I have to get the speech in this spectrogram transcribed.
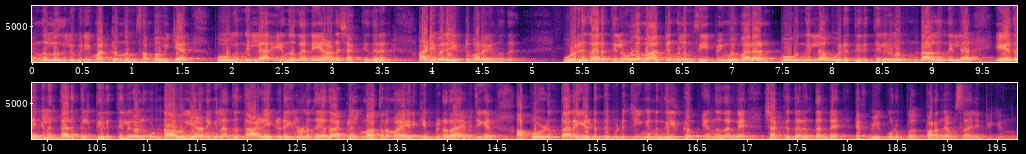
എന്നുള്ളതിലുപരി മറ്റൊന്നും സംഭവിക്കാൻ പോകുന്നില്ല എന്ന് തന്നെയാണ് ശക്തിധരൻ അടിവരയിട്ട് പറയുന്നത്. ഒരു തരത്തിലുള്ള മാറ്റങ്ങളും സി പി എമ്മിൽ വരാൻ പോകുന്നില്ല ഒരു തിരുത്തലുകളും ഉണ്ടാകുന്നില്ല. ഏതെങ്കിലും തരത്തിൽ തിരുത്തലുകൾ ഉണ്ടാവുകയാണെങ്കിൽ അത് താഴേക്കിടയിലുള്ള നേതാക്കളിൽ മാത്രമായിരിക്കും. പിണറായി വിജയൻ അപ്പോഴും തലയെടുത്ത് പിടിച്ച് ഇങ്ങനെ നിൽക്കും എന്ന് തന്നെ ശക്തിധരൻ തന്റെ എഫ് ബി കുറിപ്പ് പറഞ്ഞ് അവസാനിപ്പിക്കുന്നു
